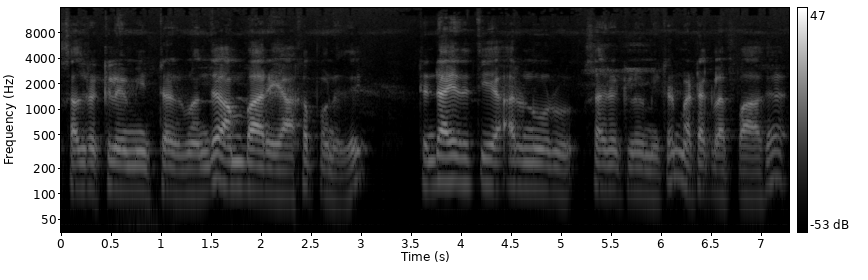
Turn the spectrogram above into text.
சதுர கிலோமீட்டர் வந்து அம்பாறையாக போனது. ரெண்டாயிரத்தி அறுநூறு சதுர கிலோமீட்டர் மட்டக்களப்பாக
